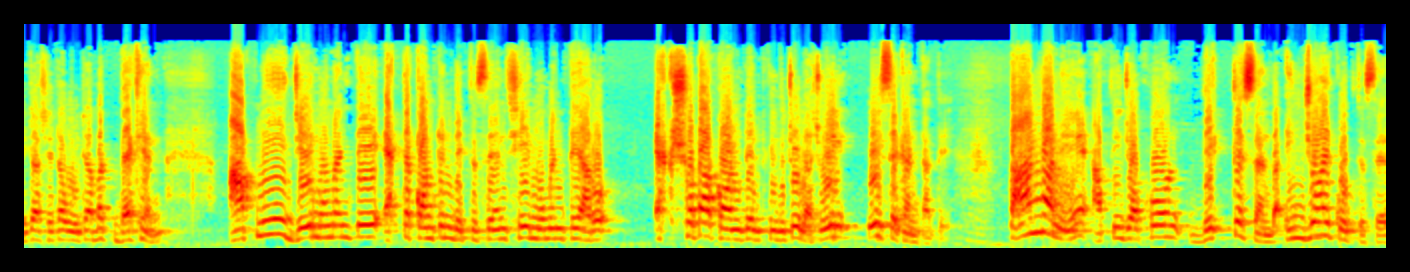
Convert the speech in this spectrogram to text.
এটা, সেটা, ওইটা। বাট দেখেন, আপনি যে মোমেন্টে একটা কন্টেন্ট দেখতেছেন, সেই মোমেন্টে আরও একশোটা কন্টেন্ট কিন্তু চলে আসে, ওই ওই সেকেন্ডটাতে তার মানে আপনি যখন দেখতেছেন বা এনজয় করতেছেন,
